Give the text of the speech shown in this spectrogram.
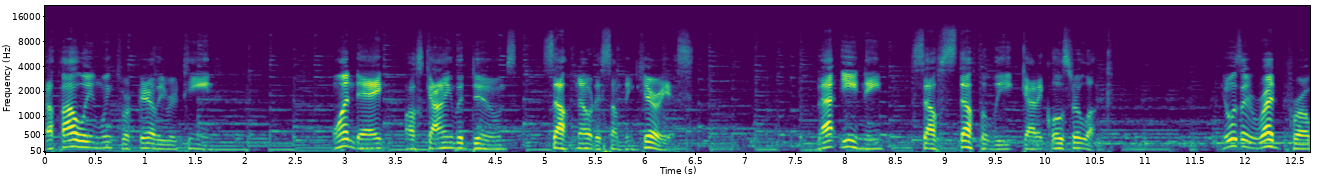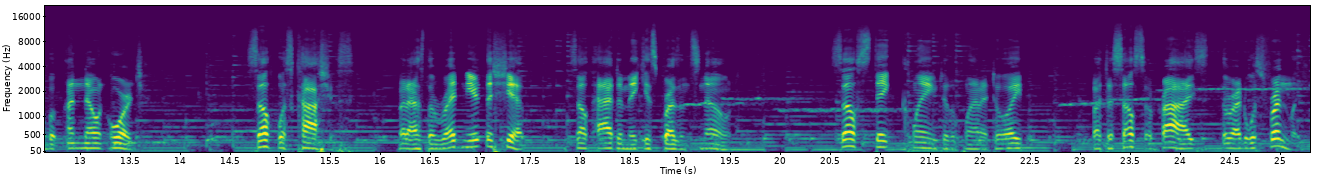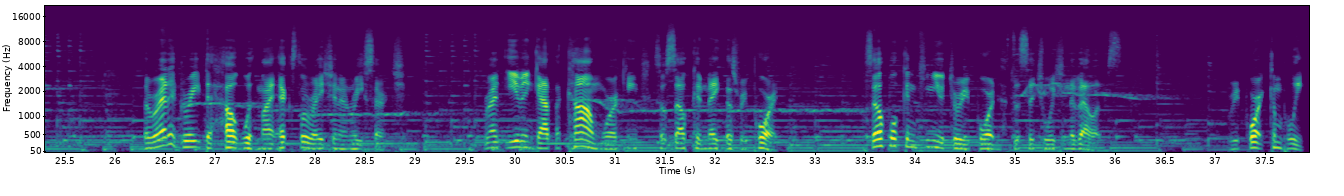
The following weeks were fairly routine. One day, while scouting the dunes, Self noticed something curious. That evening, Self stealthily got a closer look. It was a red probe of unknown origin. Self was cautious, but as the red neared the ship, Self had to make his presence known. Self staked claim to the planetoid, but to Self's surprise, the red was friendly. The red agreed to help with my exploration and research. Red even got the comm working so Self can make this report. Self will continue to report as the situation develops. Report complete.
